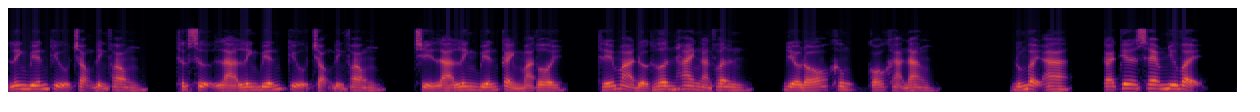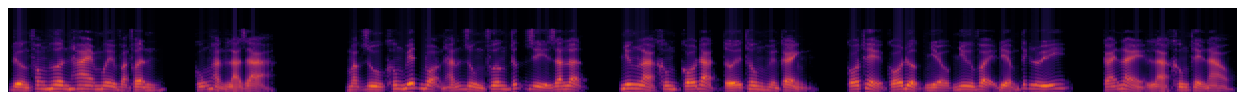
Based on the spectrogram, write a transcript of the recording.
Linh biến cửu trọng đỉnh phong, thực sự là linh biến cửu trọng đỉnh phong, chỉ là linh biến cảnh mà thôi, thế mà được hơn hai ngàn phân, điều đó không có khả năng. Đúng vậy a, cái kia xem như vậy, đường phong hơn hai mươi vạn phân, cũng hẳn là giả. Mặc dù không biết bọn hắn dùng phương thức gì gian lận, nhưng là không có đạt tới thông huyền cảnh, có thể có được nhiều như vậy điểm tích lũy, cái này là không thể nào.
